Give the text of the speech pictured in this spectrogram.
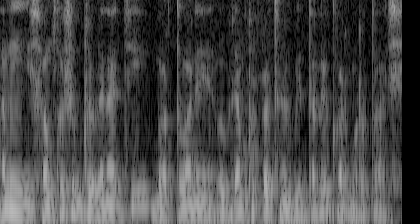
আমি শঙ্খশুভ্র ব্যানার্জি, বর্তমানে অভিরামপুর প্রাথমিক বিদ্যালয়ে কর্মরত আছি।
